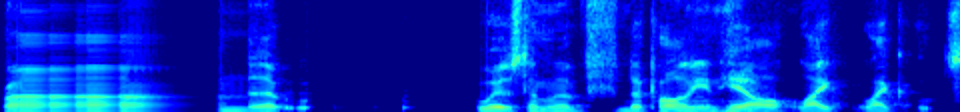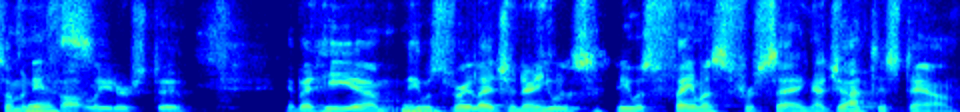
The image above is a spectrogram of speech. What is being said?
draws from the wisdom of napoleon hill like like so many yes. thought leaders do but he um, he was very legendary. He was he was famous for saying, "I jot this down,"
